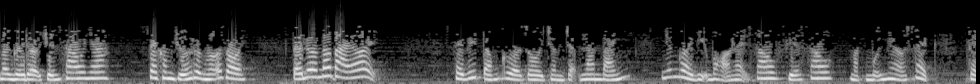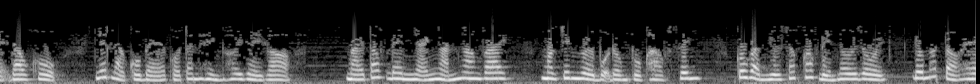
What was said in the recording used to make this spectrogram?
Mọi người đợi chuyến sau nha, xe không chứa được nữa rồi. Tới nơi đó tài ơi! Xe buýt đóng cửa rồi chậm chậm lan bánh, những người bị bỏ lại sau, phía sau, mặt mũi méo sạch, vẻ đau khổ, nhất là cô bé có thân hình hơi gầy gò, mái tóc đen nhánh ngắn ngang vai, mặc trên người bộ đồng phục học sinh, cô gần như sắp khóc đến nơi rồi, đôi mắt đỏ he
